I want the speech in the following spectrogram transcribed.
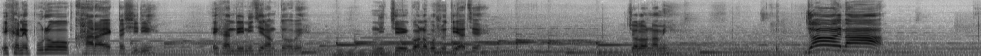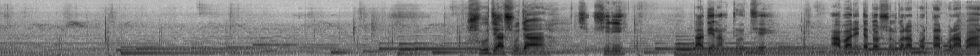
এখানে পুরো খাড়া একটা সিঁড়ি। এখান দিয়ে নিচে নামতে হবে। নিচে গণবসতি আছে। চলো নামি। জয় মা! সুজা সুজা সিঁড়ি। তা দিয়ে নামতে হচ্ছে। আবার এটা দর্শন করার পর তারপর আবার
